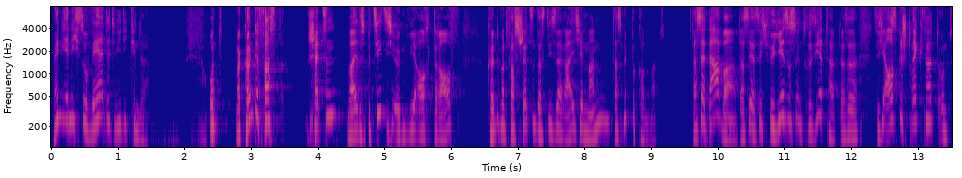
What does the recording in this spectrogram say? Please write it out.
Wenn ihr nicht so werdet wie die Kinder. Und man könnte fast schätzen, weil das bezieht sich irgendwie auch drauf, könnte man fast schätzen, dass dieser reiche Mann das mitbekommen hat. Dass er da war, dass er sich für Jesus interessiert hat, dass er sich ausgestreckt hat und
